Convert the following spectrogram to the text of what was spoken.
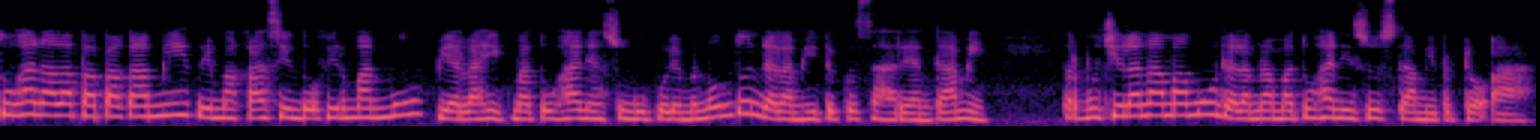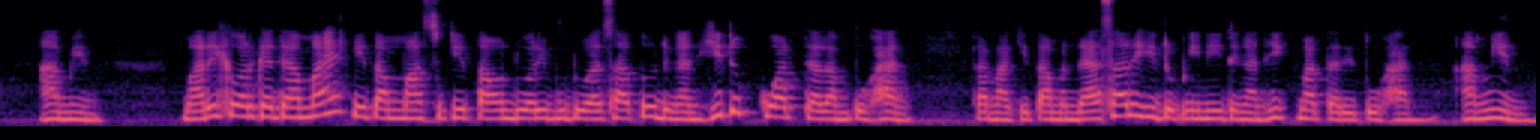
Tuhan Allah Bapa kami, terima kasih untuk firman-Mu. Biarlah hikmat Tuhan yang sungguh boleh menuntun dalam hidup keseharian kami. Terpujilah namamu dalam nama Tuhan Yesus kami berdoa. Amin. Mari keluarga damai, kita memasuki tahun 2021 dengan hidup kuat dalam Tuhan karena kita mendasari hidup ini dengan hikmat dari Tuhan. Amin.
